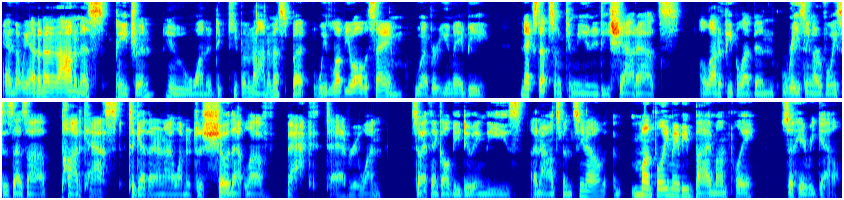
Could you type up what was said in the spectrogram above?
And then we have an anonymous patron who wanted to keep him anonymous, but we love you all the same, whoever you may be. Next up, some community shout outs. A lot of people have been raising our voices as a podcast together, and I wanted to show that love back to everyone. So I think I'll be doing these announcements, you know, monthly, maybe bi monthly. So here we go.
